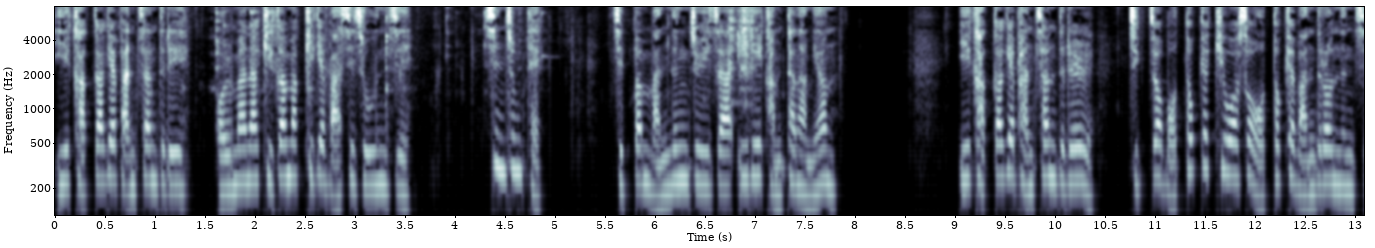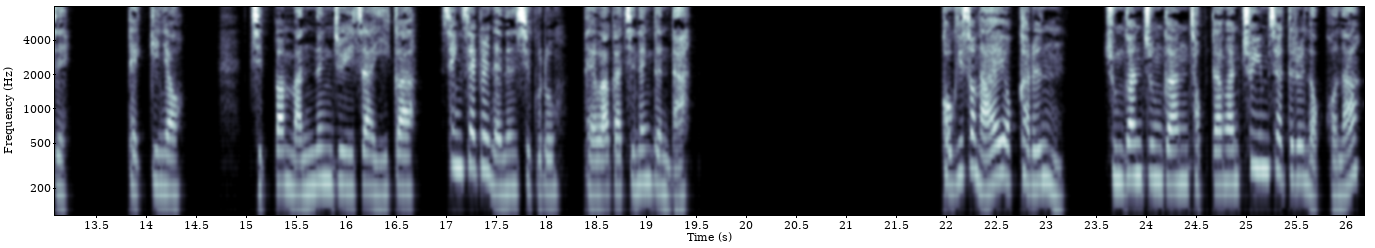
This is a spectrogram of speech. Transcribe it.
이 각각의 반찬들이 얼마나 기가 막히게 맛이 좋은지 신중택, 집밥 만능주의자 1위 감탄하면 이 각각의 반찬들을 직접 어떻게 키워서 어떻게 만들었는지 백기녀, 집밥 만능주의자 2가 생색을 내는 식으로 대화가 진행된다. 거기서 나의 역할은 중간중간 적당한 추임새들을 넣거나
